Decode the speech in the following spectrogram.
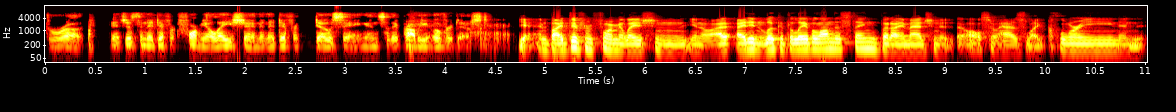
drug. It's just in a different formulation and a different dosing, and so they probably overdosed. Yeah, and by different formulation, you know, I, I didn't look at the label on this thing, but I imagine it also has like chlorine and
